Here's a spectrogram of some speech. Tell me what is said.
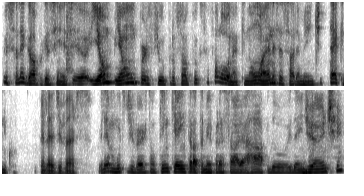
Isso é legal, porque assim, esse, e, é um, e é um perfil profissional que foi o que você falou, né? Que não é necessariamente técnico. Ele é diverso. Ele é muito diverso. Então, quem quer entrar também para essa área rápido e daí em diante,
